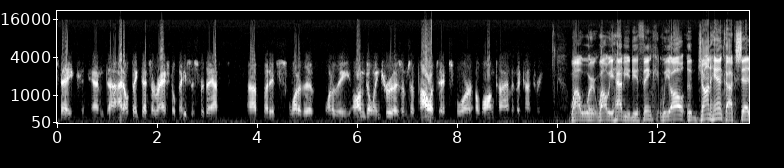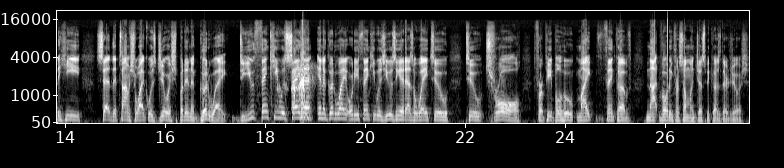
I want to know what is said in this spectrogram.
stake. And uh, I don't think that's a rational basis for that. Uh, but it's one of the one of the ongoing truisms of politics for a long time in the country. While we're while we have you, do you think we all? Uh, John Hancock said he said that Tom Schweich was Jewish, but in a good way. Do you think he was saying that in a good way, or do you think he was using it as a way to to troll for people who might think of not voting for someone just because they're Jewish?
